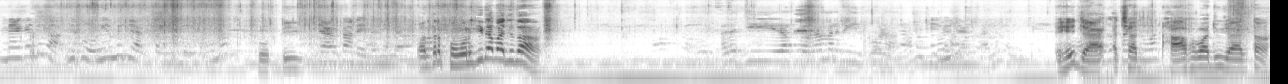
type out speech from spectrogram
ਮੈਂ ਕਹਿੰਦੀ ਆ ਵੀ ਸੋਹਣੀ ਆ, ਮੈਂ ਜੈਕਟਾਂ ਲੈ ਲਾਂ ਹਨਾ? ਕੋਟੀ ਜੈਕਟਾਂ ਲੈ ਲੈਣੀ ਅੰਦਰ ਫੋਨ ਕਿਹਦਾ ਵੱਜਦਾ? ਅਰੇ ਜੀ ਦਾ ਫੋਨ ਆ ਮਨਵੀਰ ਕੋਲ ਆ ਠੀਕ ਹੈ ਜੈਕਟਾਂ ਇਹ ਜੈ ਅੱਛਾ ਹਾਫ ਬਾਜੂ ਜੈਕਟਾਂ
